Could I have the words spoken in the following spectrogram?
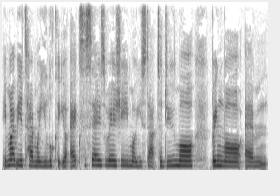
It might be a time where you look at your exercise regime or you start to do more, bring more um,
